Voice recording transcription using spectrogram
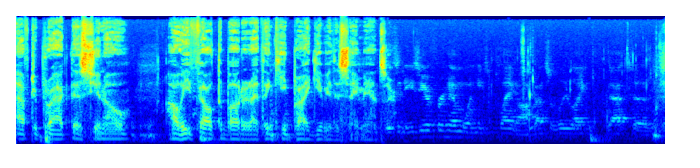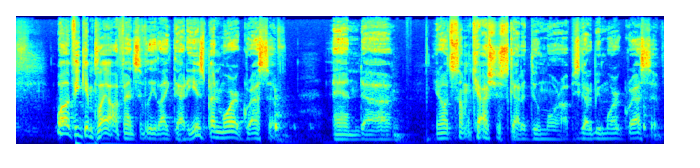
after practice, you know, how he felt about it, I think he'd probably give you the same answer. Is it easier for him when he's playing offensively like that to Well, if he can play offensively like that, he has been more aggressive. And, uh, you know, it's something Cassius got to do more of. He's got to be more aggressive.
